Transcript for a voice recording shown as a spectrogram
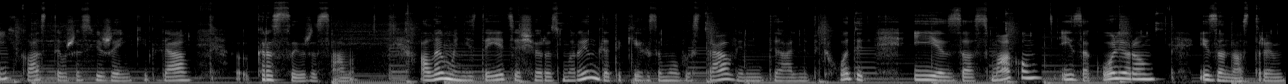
і класти вже свіженький для краси вже саме. Але мені здається, що розмарин для таких зимових страв він ідеально підходить і за смаком, і за кольором, і за настроєм.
